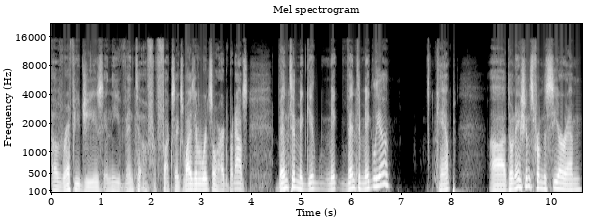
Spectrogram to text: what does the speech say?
of refugees in the Venta. Oh, for fuck's sakes, why is every word so hard to pronounce? Ventimiglia camp. Uh, donations from the CRM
